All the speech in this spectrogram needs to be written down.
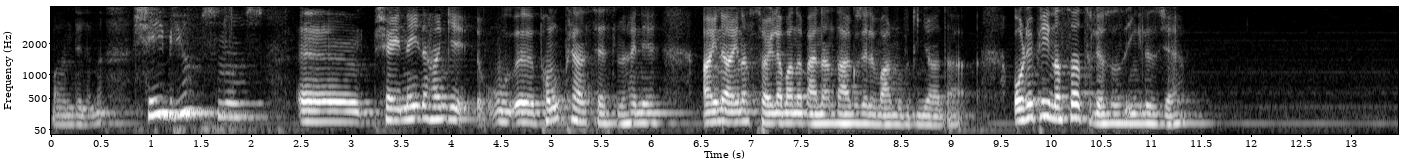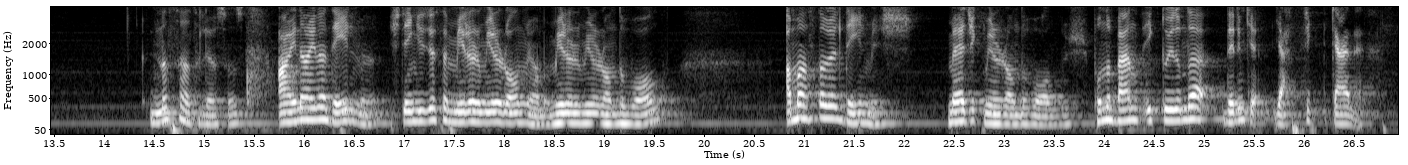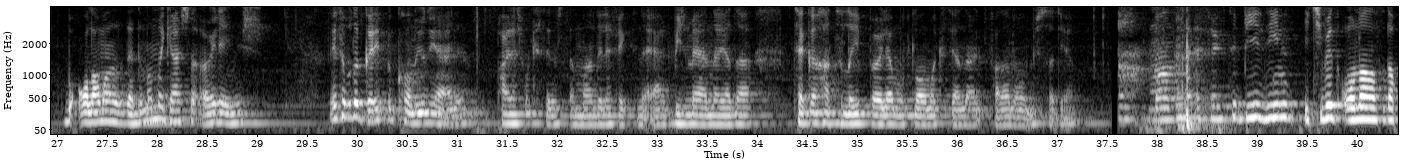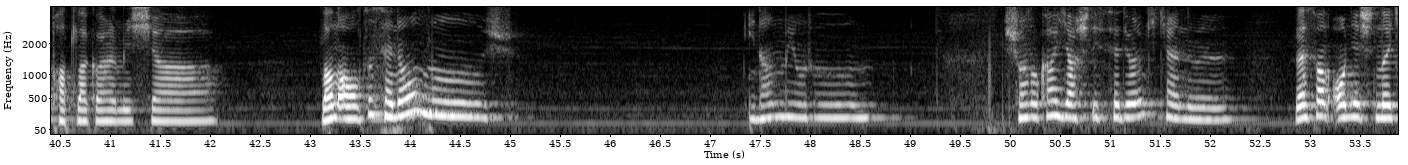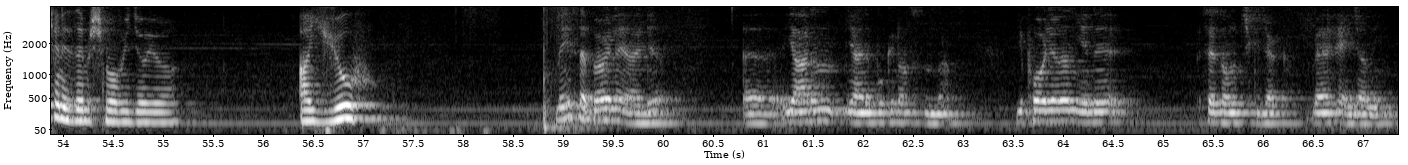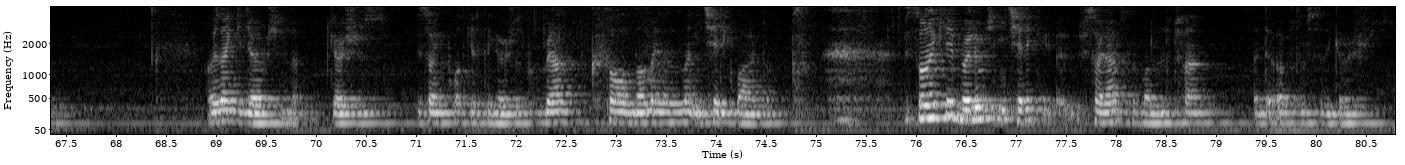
Mandela Şey biliyor musunuz? Ee, şey neydi hangi e, Pamuk Prenses mi? Hani ayna ayna söyle bana benden daha güzeli var mı bu dünyada? O repliği nasıl hatırlıyorsunuz İngilizce? Nasıl hatırlıyorsunuz? Ayna ayna değil mi? İşte İngilizcesi de mirror mirror olmuyor mu? Mirror mirror on the wall. Ama aslında öyle değilmiş. Magic mirror on the wall'muş. Bunu ben ilk duyduğumda dedim ki ya siktik yani. Bu olamaz dedim ama gerçekten öyleymiş. Neyse bu da garip bir konuydu yani. Paylaşmak isterim size Mandela efektini eğer bilmeyenler ya da tekrar hatırlayıp böyle mutlu olmak isteyenler falan olmuşsa diye. Mandela efekti bildiğiniz 2016'da patlak vermiş ya. Lan 6 sene olmuş. İnanmıyorum. Şu an o kadar yaşlı hissediyorum ki kendimi. Resmen 10 yaşındayken izlemişim o videoyu. Ay yuh. Neyse böyle yani. Ee, yarın yani bugün aslında Euphoria'nın yeni sezonu çıkacak ve heyecanlıyım. O yüzden gidiyorum şimdi. Görüşürüz. Bir sonraki podcast'te görüşürüz. Bu biraz kısa oldu ama en azından içerik vardı. bir sonraki bölüm için içerik söyler misiniz bana lütfen? Hadi öptüm sizi görüşürüz.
